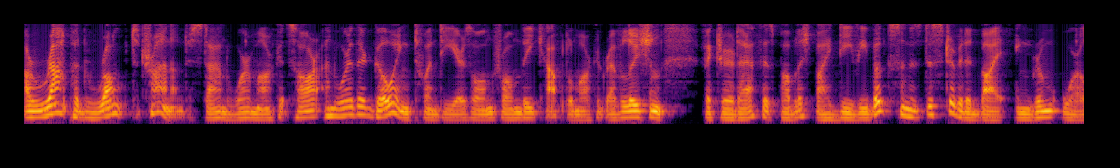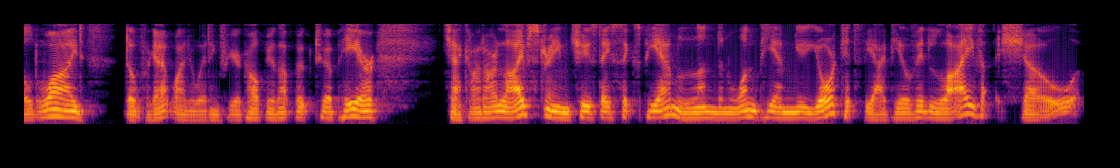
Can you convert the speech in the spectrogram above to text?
A rapid romp to try and understand where markets are and where they're going 20 years on from the capital market revolution. Victory or Death is published by DV Books and is distributed by Ingram Worldwide. Don't forget, while you're waiting for your copy of that book to appear, Check out our live stream Tuesday 6 p.m. London 1 p.m. New York. It's the IPO Vid live show.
